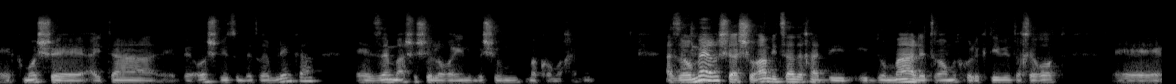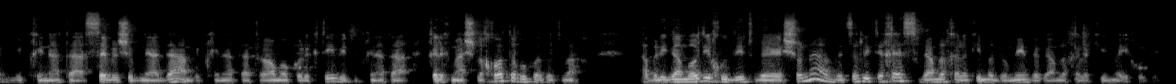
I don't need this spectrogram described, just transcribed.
אה, כמו שהייתה באושוויץ ובטרבלינקה, אה, זה משהו שלא ראינו בשום מקום אחר. אז זה אומר שהשואה מצד אחד היא, היא דומה לטראומות קולקטיביות אחרות, אה, מבחינת הסבל של בני אדם, מבחינת הטראומה הקולקטיבית, מבחינת חלק מההשלכות ארוכות הטווח, אבל היא גם מאוד ייחודית ושונה, וצריך להתייחס גם לחלקים הדומים וגם לחלקים הייחודיים.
